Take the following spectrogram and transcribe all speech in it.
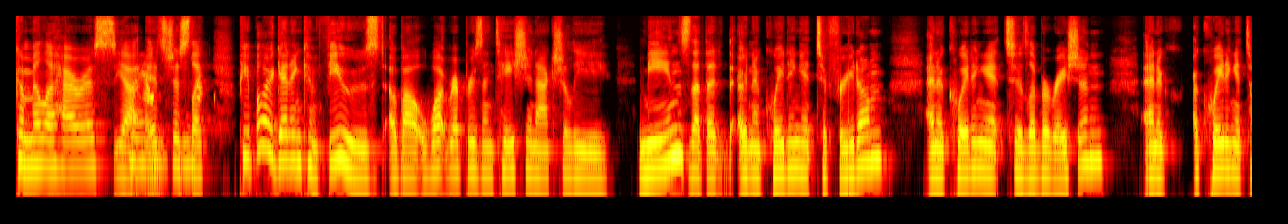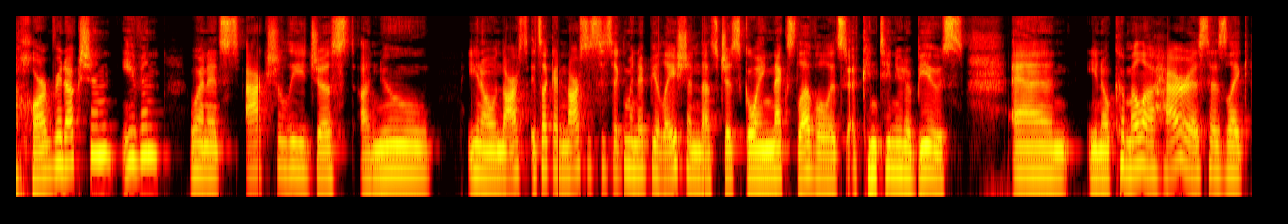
Kamala Harris. Yeah, it's just like people are getting confused about what representation actually means that the, and equating it to freedom and equating it to liberation and equating it to harm reduction even when it's actually just a new you know, nar- it's like a narcissistic manipulation that's just going next level. It's a continued abuse. And, you know, Kamala Harris has like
